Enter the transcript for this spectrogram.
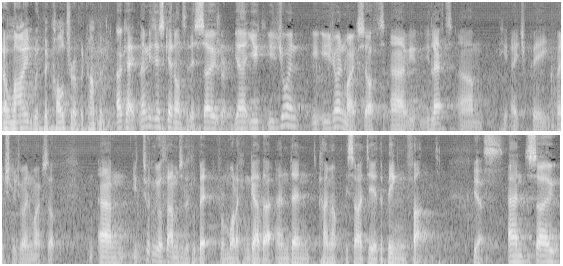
aligned with the culture of the company. Okay, let me just get onto this. So, Sure. yeah, you, you joined you, you joined Microsoft. Uh, you, you left um, HP. Eventually joined Microsoft. Um, you twiddle your thumbs a little bit, from what I can gather, and then came up with this idea, the Bing Fund. Yes. And so,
